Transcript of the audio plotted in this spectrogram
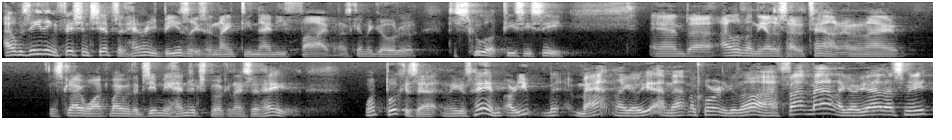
I was eating fish and chips at Henry Beasley's in 1995, and I was going to go to to school at PCC and uh, I live on the other side of town. And I, this guy walked by with a Jimi Hendrix book, and I said, "Hey, what book is that?" And he goes, "Hey, are you Matt?" And I go, "Yeah, Matt McCourt." And he goes, "Oh, Fat Matt." And I go, "Yeah, that's me."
